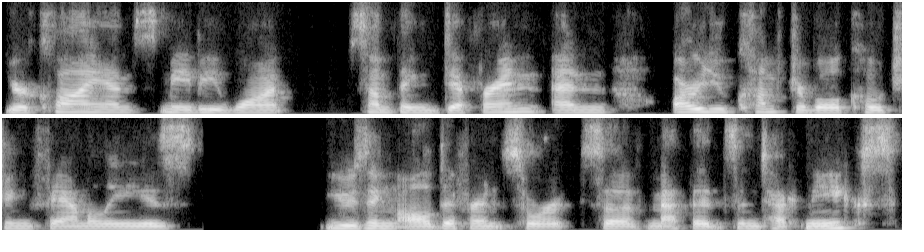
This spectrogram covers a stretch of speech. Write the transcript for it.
your clients maybe want something different? And are you comfortable coaching families using all different sorts of methods and techniques?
